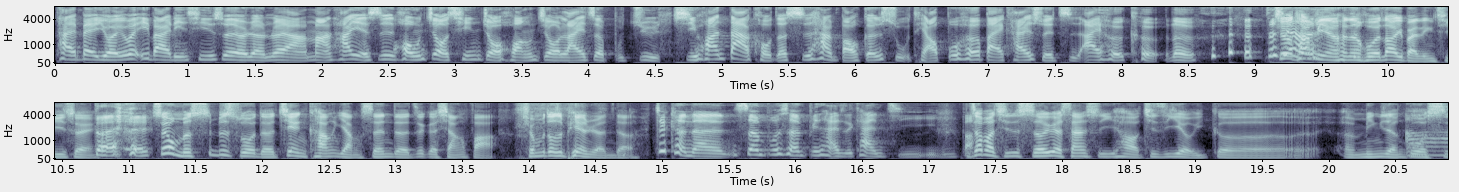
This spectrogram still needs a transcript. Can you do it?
台北有一位一百零七岁的人瑞阿妈，她也是红酒、清酒、黄酒来者不拒，喜欢大口的吃汉堡跟薯条，不喝白开水，只爱喝可乐。就他们也可能活到一百零七岁。对，所以，我们是不是所有的健康养生的这个想法，全部都是骗人的？就可能生不生病还是看基因，你知道吗？其实十二月三十一号，其实也有一个呃名人过世，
